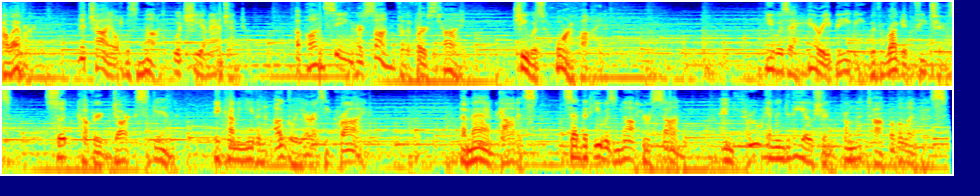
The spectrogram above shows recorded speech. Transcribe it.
However, the child was not what she imagined. Upon seeing her son for the first time, she was horrified. He was a hairy baby with rugged features, soot-covered dark skin, becoming even uglier as he cried. The mad goddess said that he was not her son, and threw him into the ocean from the top of Olympus.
